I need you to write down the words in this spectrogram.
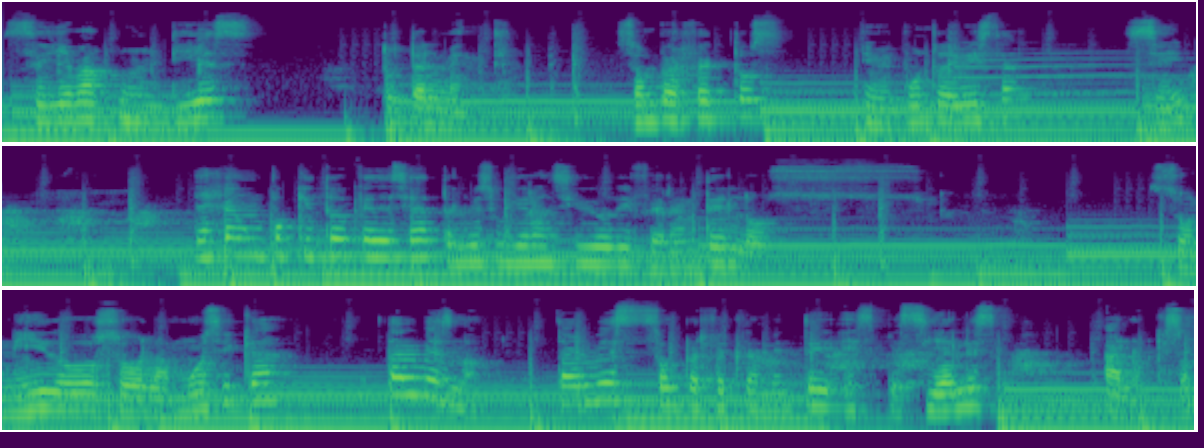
se llevan un 10 totalmente. ¿Son perfectos en mi punto de vista? Sí. Dejan un poquito que desear, tal vez hubieran sido diferentes los sonidos o la música, tal vez no. Tal vez son perfectamente especiales a lo que son.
